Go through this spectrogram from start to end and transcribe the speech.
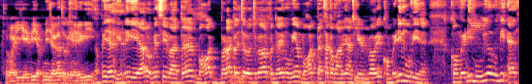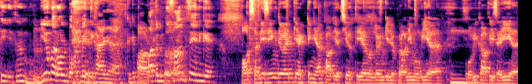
तो भाई ये भी अपनी जगह तो घेरेगी। अपनी जगह घेरेगी यार ओबियस सी बात है। बहुत बड़ा कल्चर हो चुका है और पंजाबी मूवियाँ बहुत पैसा कमा रही हैं आज की डेट में। और ये कॉमेडी मूवी है। कॉमेडी मूवी और वो भी ऐसी जिसमें मम्मियों का रोल बहुत में दिखाया गया है क्योंकि पापा तो बिल्कुल हाँ। शांत से इनके। और सनी सिंह जो है इनकी एक्टिंग यार काफ़ी अच्छी होती है मतलब इनकी जो पुरानी मूवियाँ हैं वो भी काफ़ी सही है।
